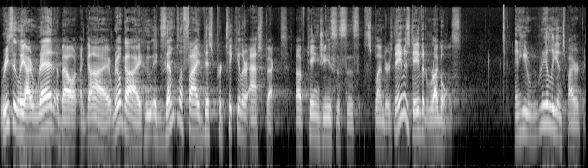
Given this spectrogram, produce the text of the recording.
Recently, I read about a guy, a real guy, who exemplified this particular aspect of King Jesus' splendor. His name is David Ruggles, and he really inspired me.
